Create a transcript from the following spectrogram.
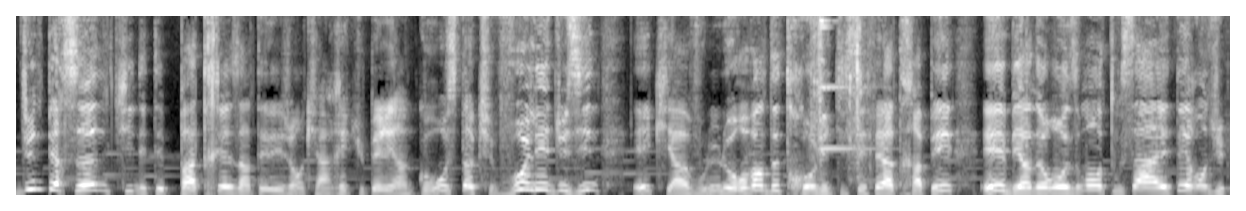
d'une personne qui n'était pas très intelligent, qui a récupéré un gros stock volé d'usine et qui a voulu le revendre de trop vite. Il s'est fait attraper et bien heureusement tout ça a été rendu.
